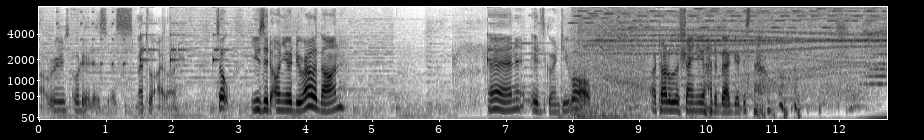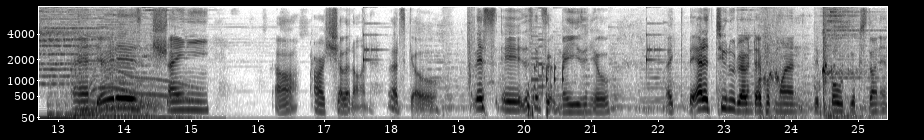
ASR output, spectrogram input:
Oh, where is? Oh, there it is. Yes, metal alloy. So use it on your Duraludon, and it's going to evolve. I thought it was a shiny you had a bag there just now. and there it is, shiny uh, Archaludon. Let's go. This is, this looks amazing, yo. Like they added two new Dragon type Pokemon and they both look stunning.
